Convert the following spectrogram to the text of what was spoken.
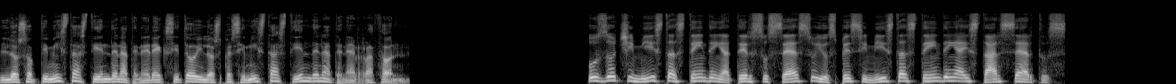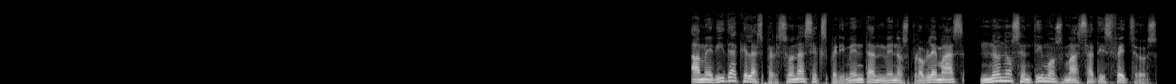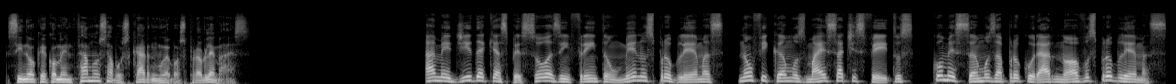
Los optimistas tienden a tener éxito y los pesimistas tienden a tener razón. Os otimistas tendem a ter sucesso e os pessimistas tendem a estar certos. A medida que las personas experimentan menos problemas, no nos sentimos más satisfechos, sino que comenzamos a buscar nuevos problemas. À medida que as pessoas enfrentam menos problemas, não ficamos mais satisfeitos, começamos a procurar novos problemas.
